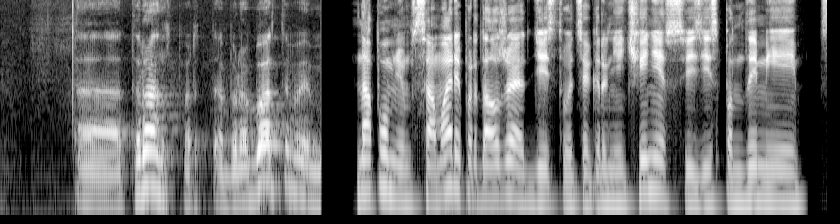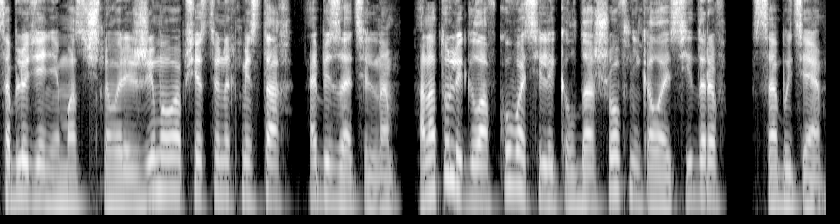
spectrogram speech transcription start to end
а транспорт обрабатываем. Напомним, в Самаре продолжают действовать ограничения в связи с пандемией. Соблюдение масочного режима в общественных местах обязательно. Анатолий Головко, Василий Колдашов, Николай Сидоров. События.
